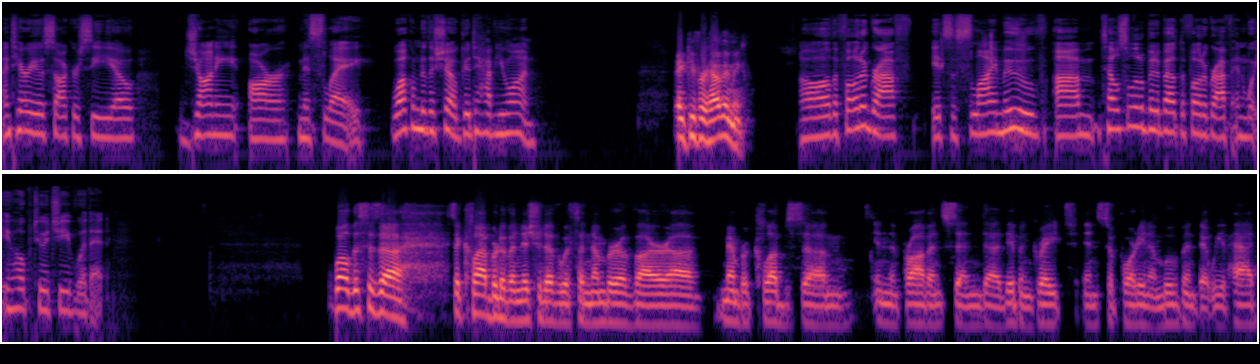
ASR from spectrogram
ontario soccer ceo johnny r. Misley. Welcome to the show. Good to have you on. Thank you for having me Oh, the photograph. It's a sly move. Um, tell us a little bit about the photograph and what you hope to achieve with it. Well, this is a it's a collaborative initiative with a number of our uh, member clubs um, in the province, and uh, they've been great in supporting a movement that we've had.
